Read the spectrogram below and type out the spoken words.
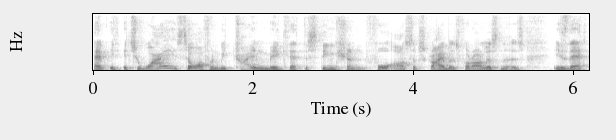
And it, it's why so often we try and make that distinction for our subscribers, for our listeners, is that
